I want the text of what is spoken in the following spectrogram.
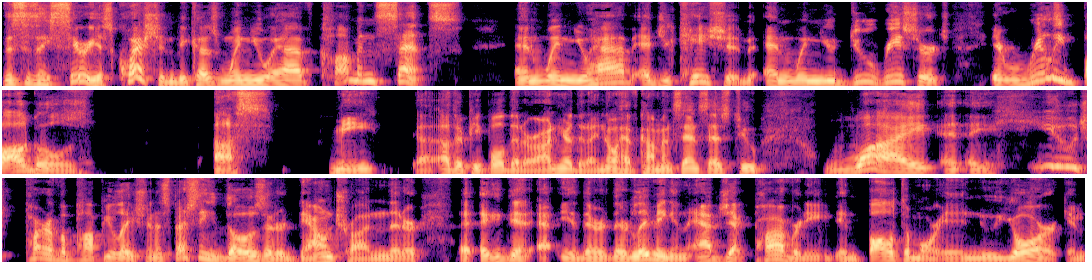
this is a serious question because when you have common sense and when you have education and when you do research, it really boggles us, me, uh, other people that are on here that I know have common sense as to why a, a, huge part of a population, especially those that are downtrodden, that are again they're they're living in abject poverty in Baltimore, in New York, and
